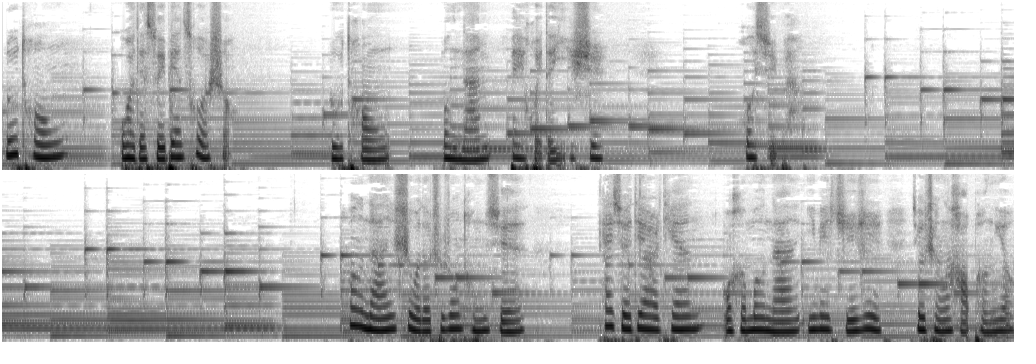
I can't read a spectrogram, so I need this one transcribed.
如同。我的随便错手，如同梦楠被毁的仪式，或许吧。梦楠是我的初中同学，开学第二天，我和梦楠因为值日就成了好朋友。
